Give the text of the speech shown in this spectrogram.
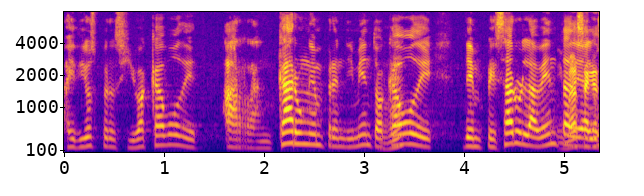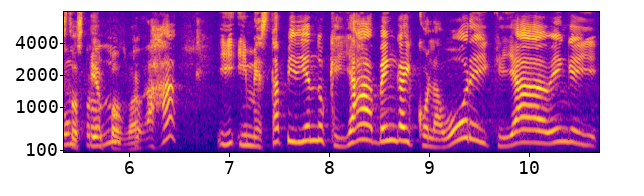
ay Dios, pero si yo acabo de arrancar un emprendimiento, acabo de, de empezar la venta más de en algún estos tiempos, producto, ¿va? ajá, y, y me está pidiendo que ya venga y colabore y que ya venga y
